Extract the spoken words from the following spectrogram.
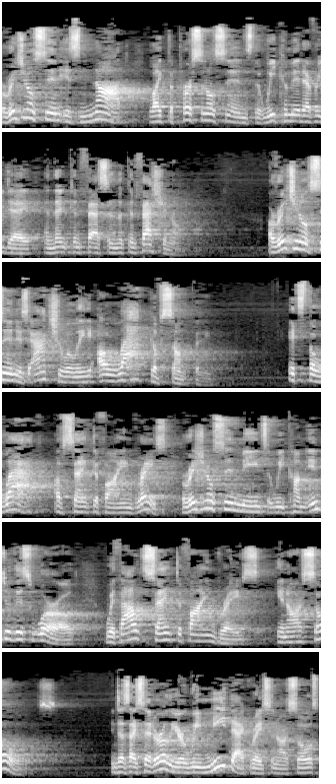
Original sin is not like the personal sins that we commit every day and then confess in the confessional. Original sin is actually a lack of something. It's the lack of sanctifying grace. Original sin means that we come into this world without sanctifying grace in our souls. And as I said earlier, we need that grace in our souls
